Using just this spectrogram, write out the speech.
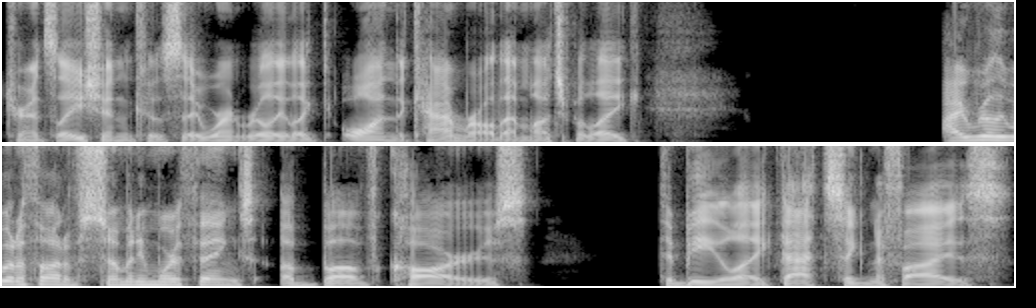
translation because they weren't really like on the camera all that much, but like I really would have thought of so many more things above cars to be like that signifies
